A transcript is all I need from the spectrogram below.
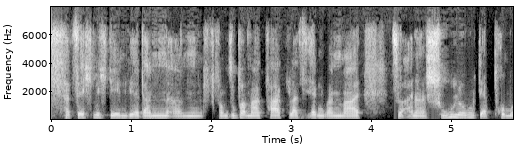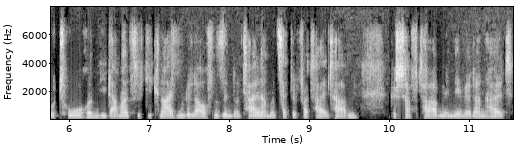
tatsächlich, den wir dann ähm, vom Supermarktparkplatz irgendwann mal zu einer Schulung der Promotoren, die damals durch die Kneipen gelaufen sind und Teilnahmezettel verteilt haben, geschafft haben, indem wir dann halt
